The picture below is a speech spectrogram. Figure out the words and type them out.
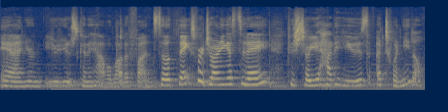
and you're, you're just going to have a lot of fun so thanks for joining us today to show you how to use a twin needle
